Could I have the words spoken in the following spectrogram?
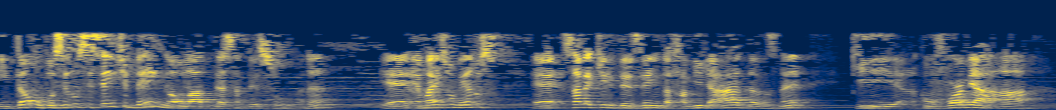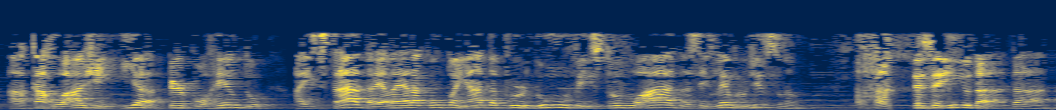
então você não se sente bem ao lado dessa pessoa, né? É, é mais ou menos, é, sabe aquele desenho da família Adams, né? Que conforme a, a, a carruagem ia percorrendo a estrada, ela era acompanhada por nuvens, trovoadas, vocês lembram disso, não? Uhum. Desenho da, da,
